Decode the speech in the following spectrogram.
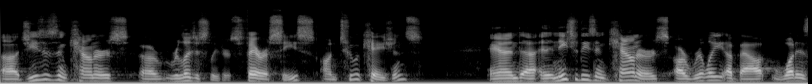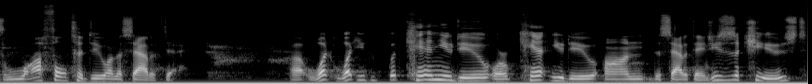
uh, Jesus encounters uh, religious leaders, Pharisees, on two occasions. And, uh, and each of these encounters are really about what is lawful to do on the Sabbath day. Uh, what, what, you, what can you do or can't you do on the Sabbath day? And Jesus is accused,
